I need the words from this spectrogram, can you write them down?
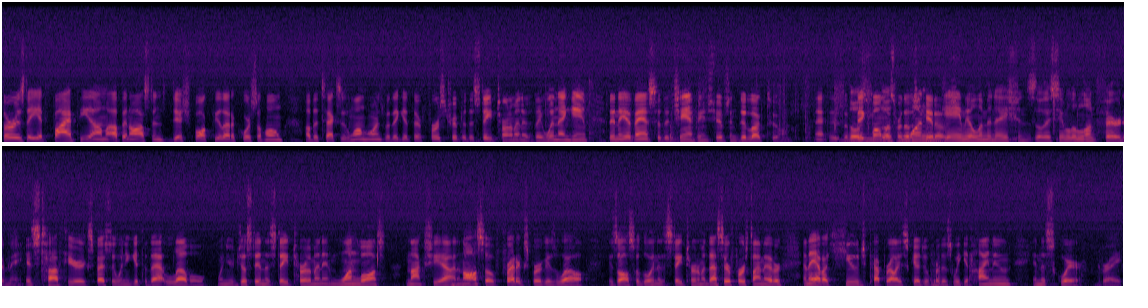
Thursday at 5 p.m. up in Austin's Disch-Falk Field. That, of course, the home of the Texas Longhorns, where they get their first trip to the state tournament. If they win that game, then they advance to the championships, and good luck to them. That is a those, big moment those for those kiddos. one-game eliminations, though, they seem a little unfair to me. It's tough here, especially when you get to that level, when you're just in the state tournament and one loss knocks you out. And also, Fredericksburg as well is also going to the state tournament. That's their first time ever, and they have a huge pep rally scheduled for this week at high noon in the square. Great.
